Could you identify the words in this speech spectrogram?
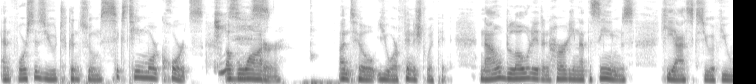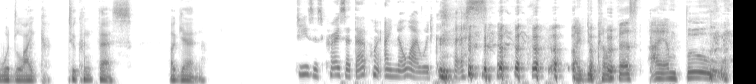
and forces you to consume 16 more quarts Jesus. of water until you are finished with it. Now bloated and hurting at the seams, he asks you if you would like to confess again. Jesus Christ, at that point, I know I would confess. I do confess I am fool.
